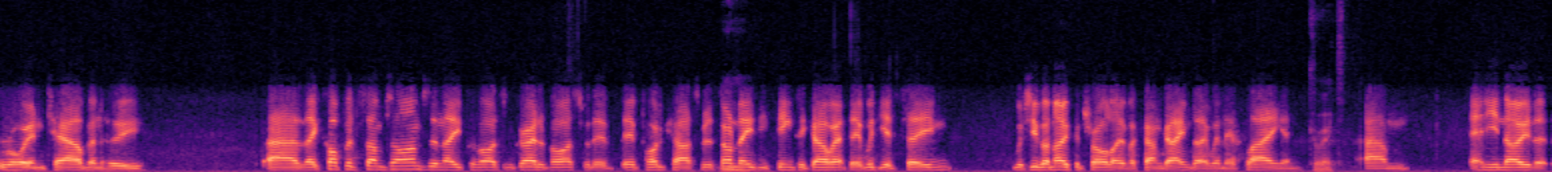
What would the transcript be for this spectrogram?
Roy, and Calvin, who uh, they cop it sometimes and they provide some great advice for their, their podcast, but it's not mm. an easy thing to go out there with your team which you've got no control over come game day when they're playing. And correct. Um, and you know that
